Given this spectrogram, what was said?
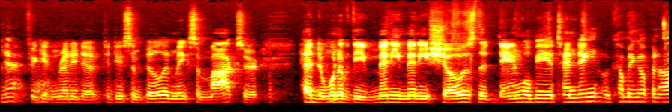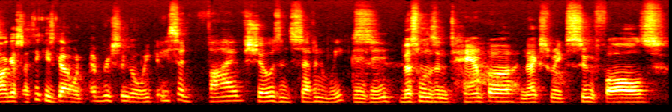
Yeah, if you're getting ready to, to do some building, make some mocks, or head to one of the many many shows that Dan will be attending coming up in August. I think he's got one every single weekend. He said five shows in seven weeks. This one's in Tampa next week. Sioux Falls.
